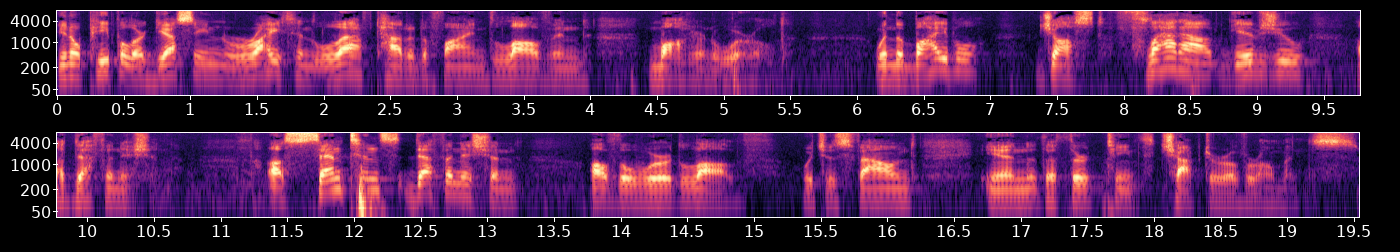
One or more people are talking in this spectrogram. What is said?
You know, people are guessing right and left how to define love in modern world. When the Bible just flat out gives you a definition, a sentence definition of the word love, which is found in the 13th chapter of Romans.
